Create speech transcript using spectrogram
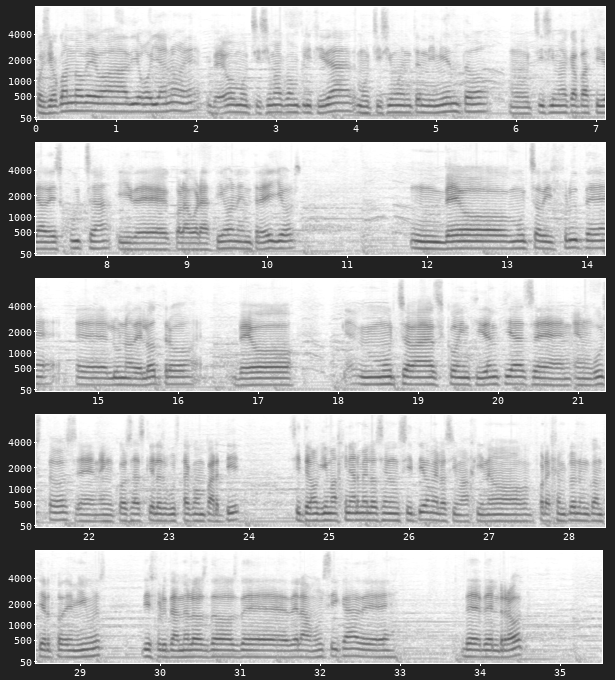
Pues yo cuando veo a Diego a Noé veo muchísima complicidad, muchísimo entendimiento, muchísima capacidad de escucha y de colaboración entre ellos. Mm, Veo mucho disfrute eh, el uno del otro, veo muchas coincidencias en, en gustos, en, en cosas que les gusta compartir. Si tengo que imaginármelos en un sitio, me los imagino, por ejemplo, en un concierto de Muse, disfrutando los dos de, de la música, de, de- del rock.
